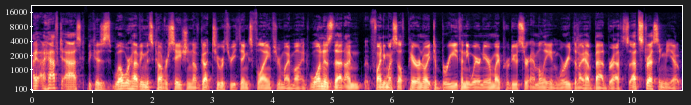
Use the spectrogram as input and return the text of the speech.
I, I have to ask because while we're having this conversation, I've got two or three things flying through my mind. One is that I'm finding myself paranoid to breathe anywhere near my producer, Emily, and worried that I have bad breath. So that's stressing me out.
